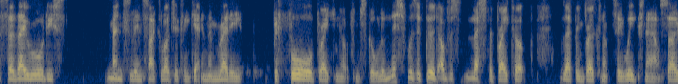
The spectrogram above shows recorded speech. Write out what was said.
so they were already mentally and psychologically getting them ready before breaking up from school. And this was a good, obviously, Leicester break up. They've been broken up two weeks now. So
